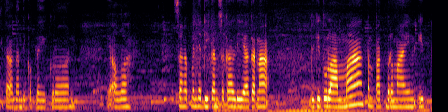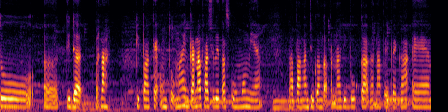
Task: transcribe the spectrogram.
kita ganti ke playground. Ya Allah, sangat menyedihkan sekali ya karena begitu lama tempat bermain itu uh, tidak pernah dipakai untuk main karena fasilitas umum ya. Lapangan juga nggak pernah dibuka karena ppkm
